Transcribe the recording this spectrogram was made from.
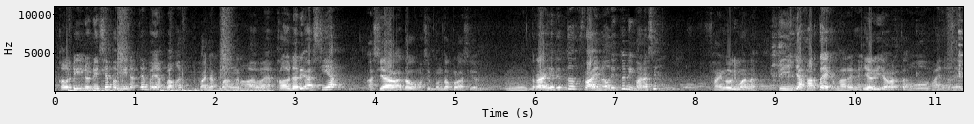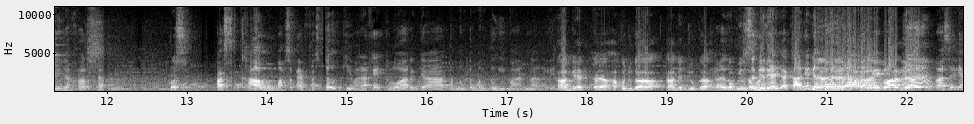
kalau di Indonesia peminatnya banyak banget Banyak banget. Kalau dari Asia Asia nggak tahu, masih belum tahu kalau Asia. hmm, terakhir itu final itu di mana sih Final di mana? di Jakarta ya kemarin ya Iya di Jakarta. Oh, finalnya di Jakarta. Terus pas kamu masuk EVOS tuh gimana kayak keluarga, temen-temen tuh gimana gitu? Kaget, kayak aku juga kaget juga. Kok bisa sendiri masuk. aja kaget ya? Ya, apalagi keluarga. Maksudnya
